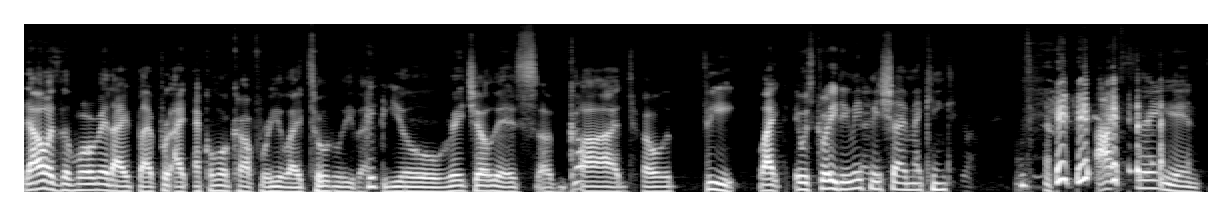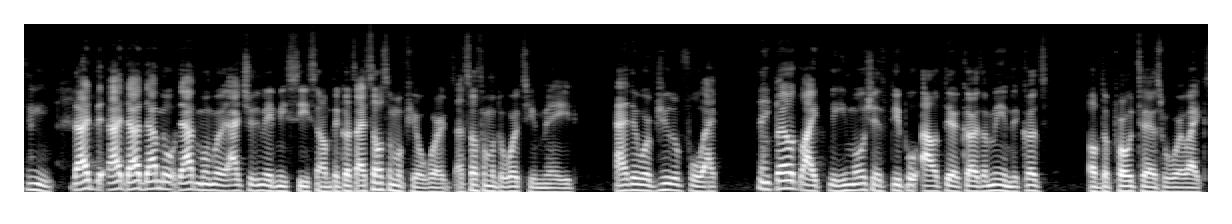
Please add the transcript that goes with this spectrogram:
That was the moment I I put I, I come on for you like totally like yo Rachel is a god. Oh, see like it was crazy. you make me shy my king I'm saying, see, that that that that, mo- that moment actually made me see something because I saw some of your words. I saw some of the words you made, and they were beautiful. I, I felt like the emotions people out there, because I mean, because of the protests, we were like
